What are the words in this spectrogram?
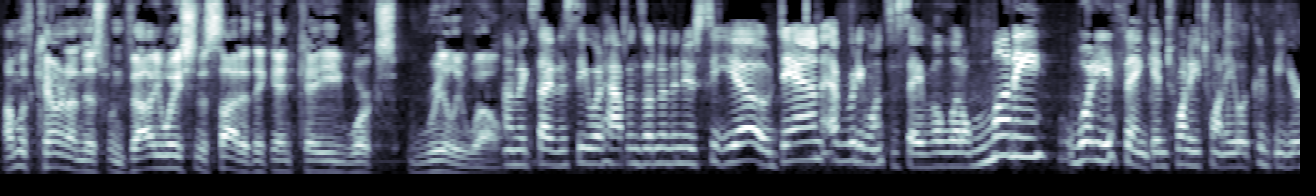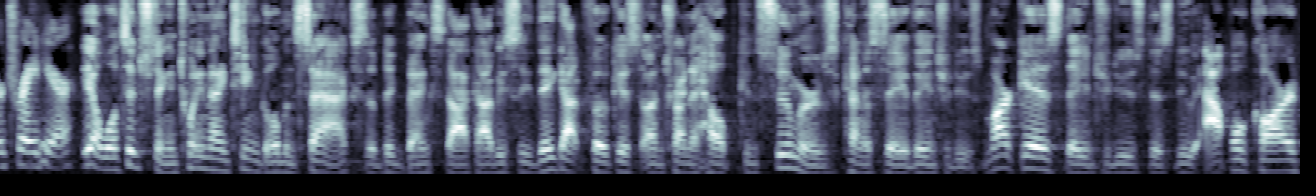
I'm with Karen on this one. Valuation aside, I think NKE works really well. I'm excited to see what happens under the new CEO. Dan, everybody wants to save a little money. What do you think in 2020? What could be your trade here? Yeah, well, it's interesting. In 2019, Goldman Sachs, a big bank stock, obviously, they got focused on trying to help consumers kind of save. They introduced Marcus, they introduced this new Apple Card.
